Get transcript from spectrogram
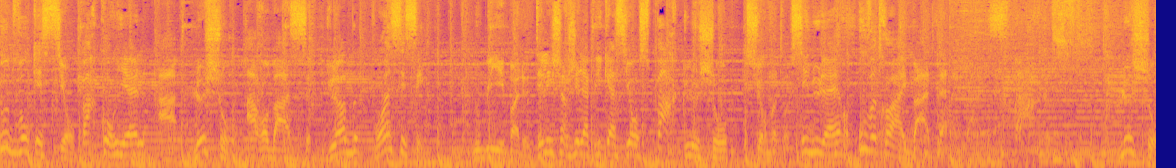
Toutes vos questions par courriel à lechaud@globe.cc. N'oubliez pas de télécharger l'application Spark Le Show sur votre cellulaire ou votre iPad. Spark. Le Show,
